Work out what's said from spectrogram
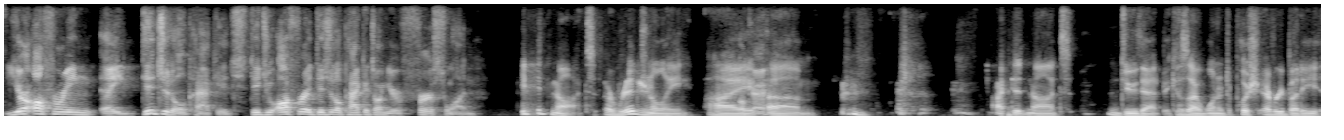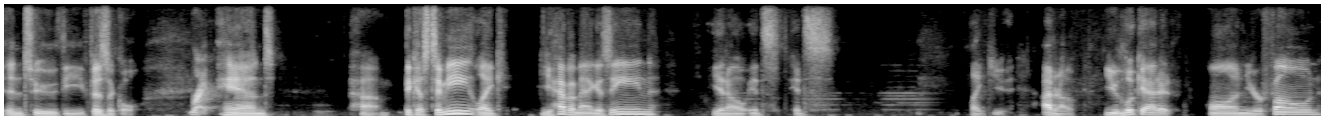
you're offering a digital package. Did you offer a digital package on your first one? i did not originally i Okay. um i did not do that because i wanted to push everybody into the physical Right. and um, because to me like you have a magazine you know it's it's like you i don't know you look at it on your phone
